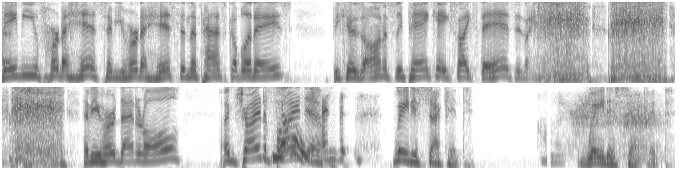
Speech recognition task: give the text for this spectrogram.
Maybe you've heard a hiss. Have you heard a hiss in the past couple of days? Because honestly, pancakes likes to hiss. It's like. have you heard that at all? I'm trying to find no, him. and Wait a second. oh my God. Wait a second.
